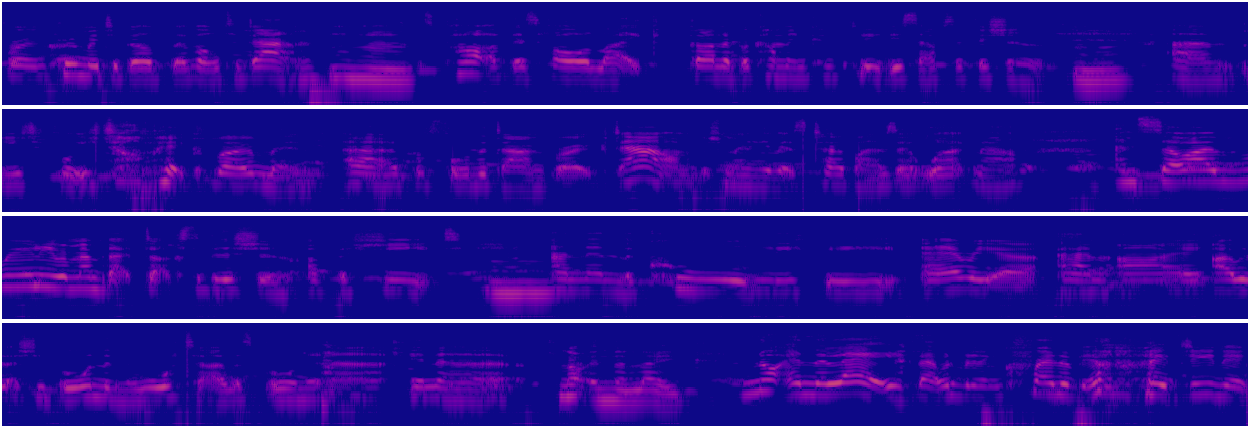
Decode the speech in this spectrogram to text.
for Nkrumah to build the Volta Dam. Mm-hmm. It's part of this whole like Ghana becoming completely self-sufficient, um, beautiful utopic moment uh, before the dam broke down, which many of its turbines don't work now. And so I really remember that juxtaposition of the heat and then the cool, leafy area. And I, I was actually born in the water. I was born in a in a Not in the lake. not in the lake. That would have been incredibly unhygienic.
